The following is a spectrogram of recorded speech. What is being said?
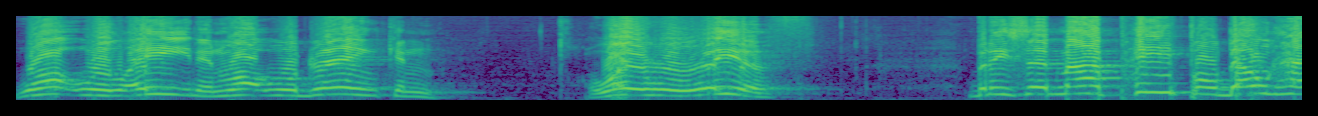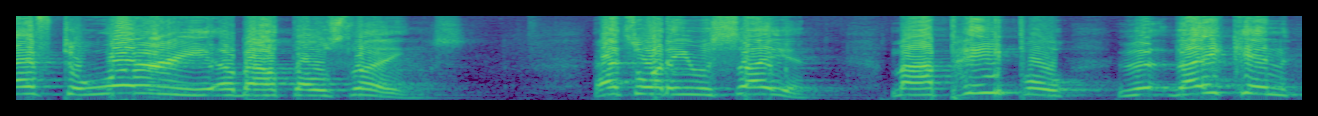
What we'll eat and what we'll drink and where we'll live. But he said, My people don't have to worry about those things. That's what he was saying. My people, they can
